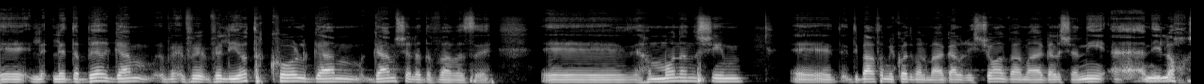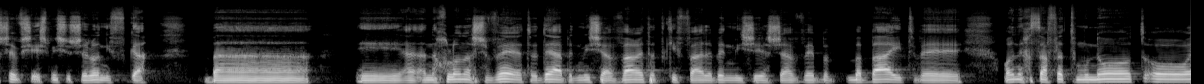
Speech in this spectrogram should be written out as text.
אה, לדבר גם ולהיות הקול גם, גם של הדבר הזה. אה, המון אנשים, אה, דיברת מקודם על מעגל ראשון ועל מעגל שני, אני לא חושב שיש מישהו שלא נפגע. ב... אנחנו לא נשווה, אתה יודע, בין מי שעבר את התקיפה לבין מי שישב בבית או נחשף לתמונות או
